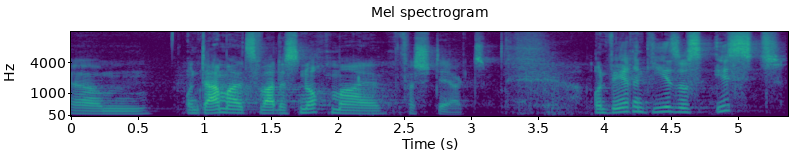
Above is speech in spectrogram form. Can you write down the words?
Ähm, und damals war das nochmal verstärkt. Und während Jesus isst,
